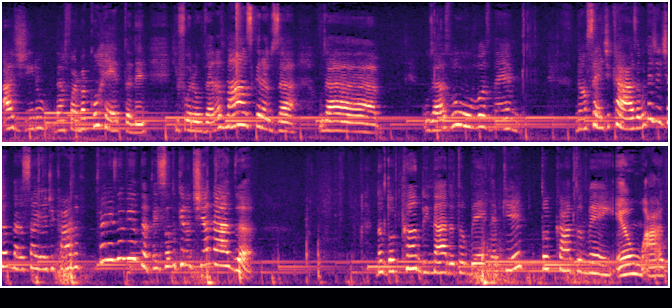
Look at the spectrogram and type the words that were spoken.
agiram da forma correta, né? Que foram usar as máscaras, usar, usar, usar as luvas, né? Não sair de casa. Muita gente anda, saía de casa feliz da vida, pensando que não tinha nada. não tocando em nada também, né? Porque tocar também é um ato,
